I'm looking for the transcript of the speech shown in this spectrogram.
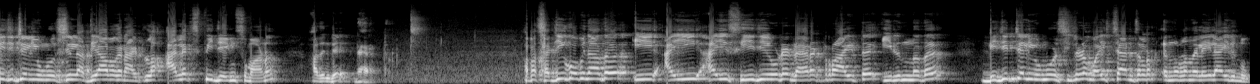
ഡിജിറ്റൽ യൂണിവേഴ്സിറ്റിയിൽ അധ്യാപകനായിട്ടുള്ള അലക്സ് പി ജെയിംസുമാണ് അതിന്റെ ഡയറക്ടർ. അപ്പോൾ സജി ഗോപിനാഥ് ഈ ഐ ഐ സി ജിയുടെ ഡയറക്ടറായിട്ട് ഇരുന്നത് ഡിജിറ്റൽ യൂണിവേഴ്സിറ്റിയുടെ വൈസ് ചാൻസലർ എന്നുള്ള നിലയിലായിരുന്നു.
